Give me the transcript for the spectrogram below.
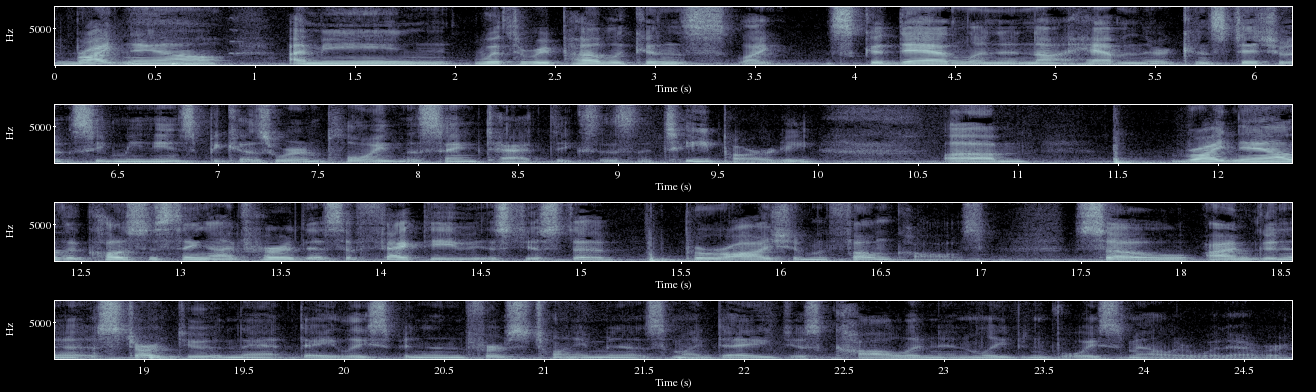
right now, I mean, with the Republicans like skedaddling and not having their constituency meetings because we're employing the same tactics as the Tea Party. Um, right now, the closest thing I've heard that's effective is just a barrage of phone calls. So I'm going to start doing that daily, spending the first 20 minutes of my day just calling and leaving voicemail or whatever.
